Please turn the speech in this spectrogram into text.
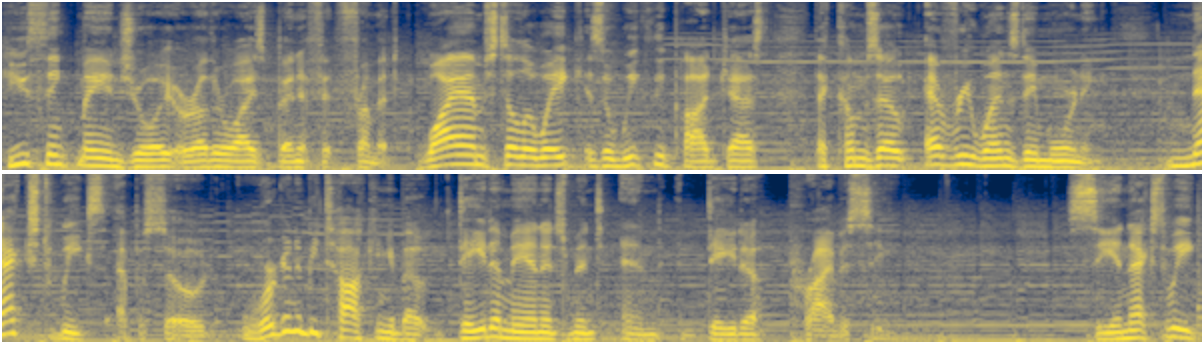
who you think may enjoy or otherwise benefit from it. Why I'm Still Awake is a weekly podcast that comes out every Wednesday morning. Next week's episode, we're going to be talking about data management and data privacy. See you next week.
